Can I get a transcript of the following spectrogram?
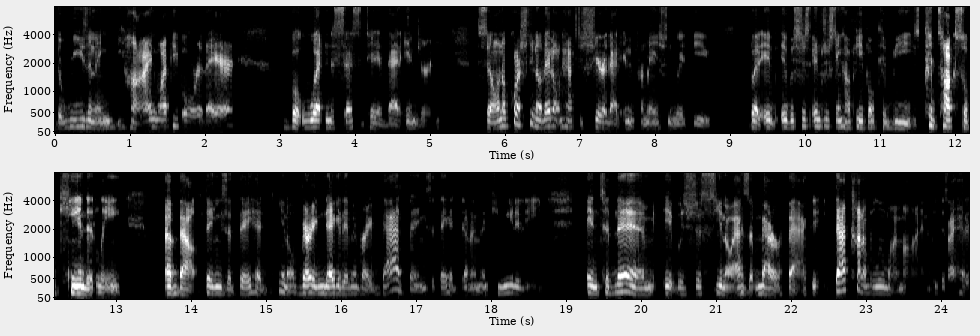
the reasoning behind why people were there but what necessitated that injury so, and of course, you know, they don't have to share that information with you, but it, it was just interesting how people could be, could talk so candidly about things that they had, you know, very negative and very bad things that they had done in the community. And to them, it was just, you know, as a matter of fact, it, that kind of blew my mind because I had a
